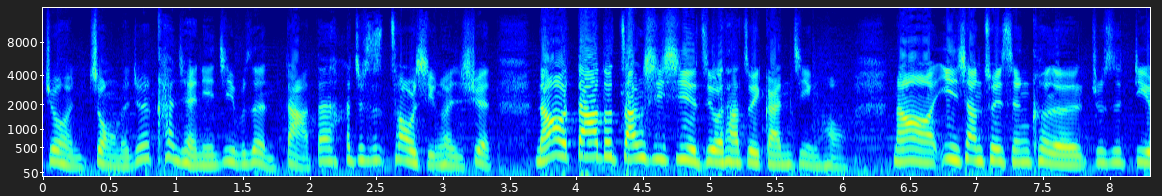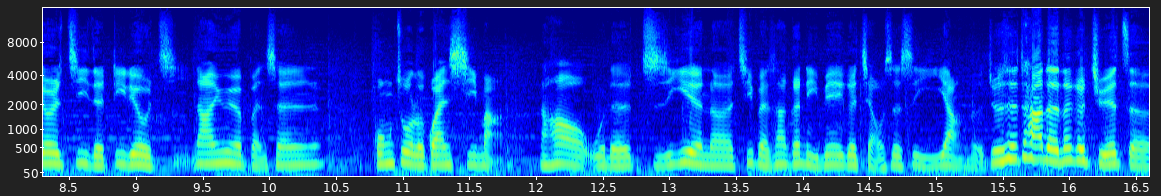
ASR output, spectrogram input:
就很重了，就是看起来年纪不是很大，但他就是造型很炫，然后大家都脏兮兮的，只有他最干净哈。然后印象最深刻的就是第二季的第六集，那因为本身工作的关系嘛，然后我的职业呢，基本上跟里面一个角色是一样的，就是他的那个抉择。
